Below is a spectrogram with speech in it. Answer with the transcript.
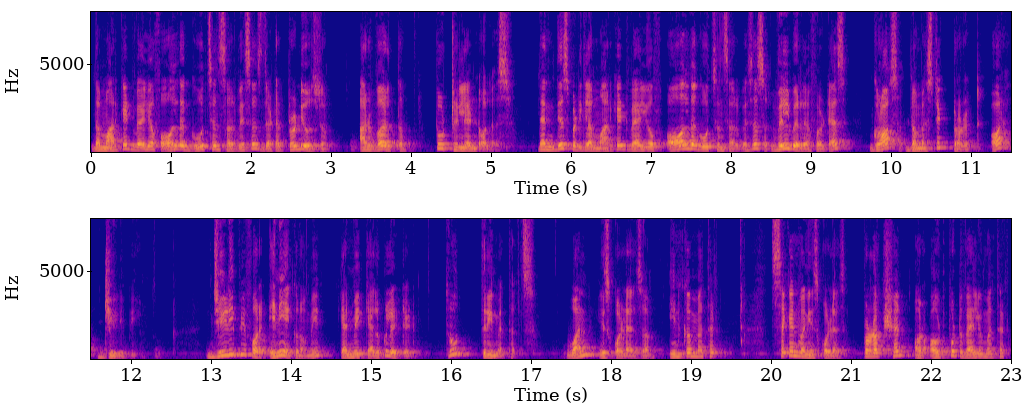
the market value of all the goods and services that are produced are worth $2 trillion. Then this particular market value of all the goods and services will be referred as gross domestic product or GDP. GDP for any economy can be calculated through three methods. One is called as income method. Second one is called as production or output value method.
